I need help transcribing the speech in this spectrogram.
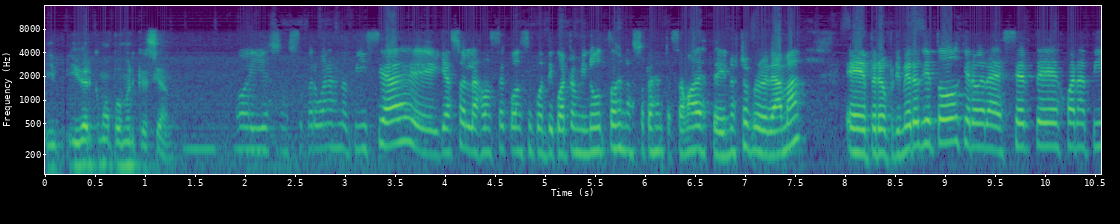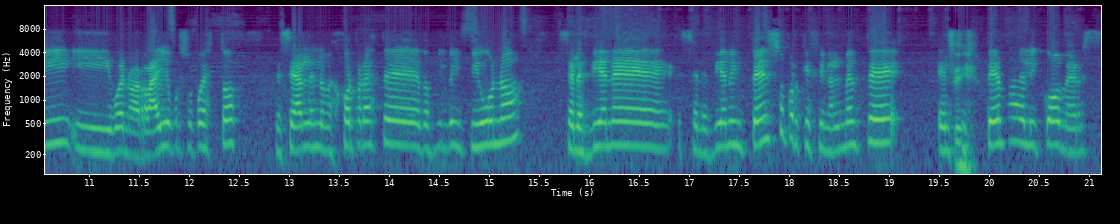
Y ver cómo podemos ir creciendo. Oye, son súper buenas noticias. Eh, ya son las 11.54 minutos y nosotros empezamos a despedir nuestro programa. Eh, pero primero que todo, quiero agradecerte, Juan, a ti y bueno, a Rayo, por supuesto, desearles lo mejor para este 2021. Se les viene, se les viene intenso porque finalmente el sistema del e-commerce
